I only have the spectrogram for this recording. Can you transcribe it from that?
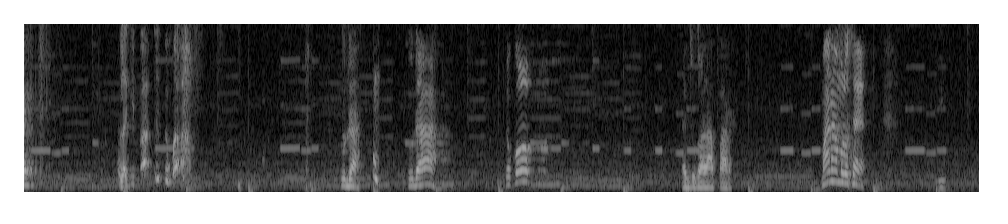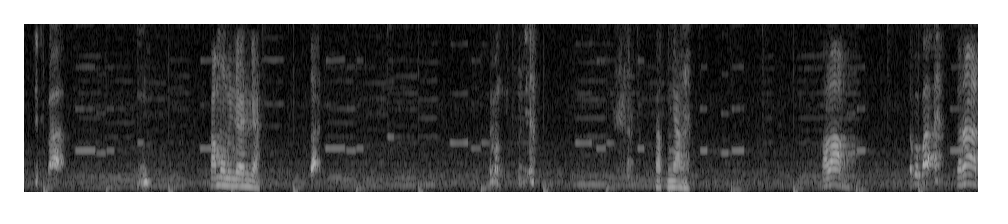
Eh, lagi Pak, itu Pak. Sudah. Sudah. Cukup. Saya juga lapar. Mana mulut saya? Pak, Kamu mindahinnya. Pak. Memang itu dia. Tak kenyang. Tolong. Apa Pak? Serat.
